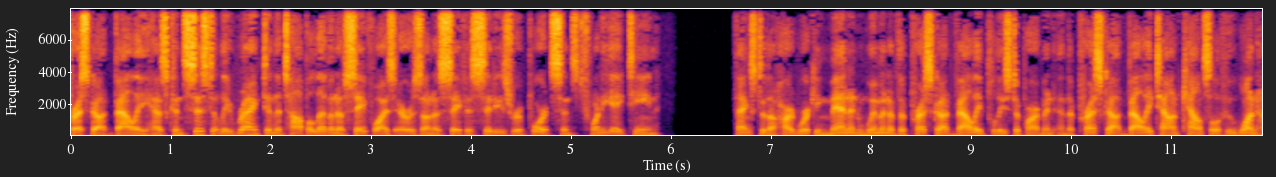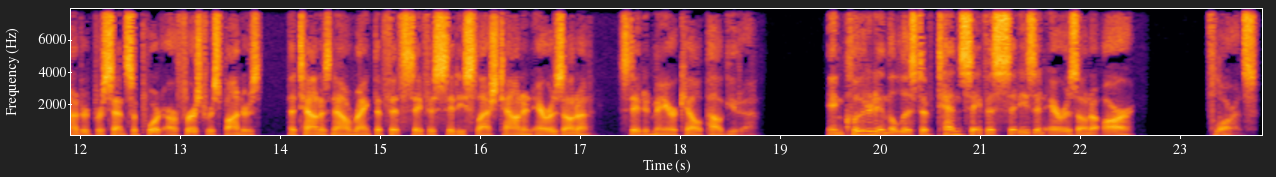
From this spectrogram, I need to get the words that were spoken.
Prescott Valley has consistently ranked in the top 11 of Safewise Arizona's safest cities report since 2018. Thanks to the hardworking men and women of the Prescott Valley Police Department and the Prescott Valley Town Council who 100% support our first responders, the town is now ranked the fifth safest city slash town in Arizona, stated Mayor Kell Palguta. Included in the list of 10 safest cities in Arizona are Florence,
